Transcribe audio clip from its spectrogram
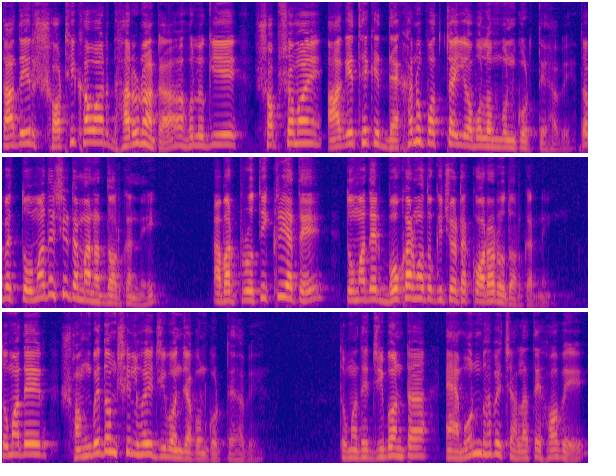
তাদের সঠিক হওয়ার ধারণাটা হলো গিয়ে সবসময় আগে থেকে দেখানো পথটাই অবলম্বন করতে হবে। তবে তোমাদের সেটা মানার দরকার নেই। আবার প্রতিক্রিয়াতে তোমাদের বোকার মতো কিছু একটা করারও দরকার নেই। তোমাদের সংবেদনশীল হয়ে জীবনযাপন করতে হবে। তোমাদের জীবনটা এমনভাবে চালাতে হবে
